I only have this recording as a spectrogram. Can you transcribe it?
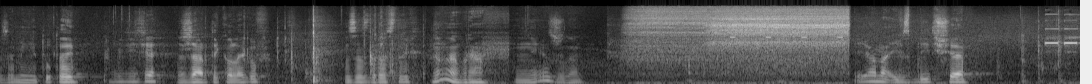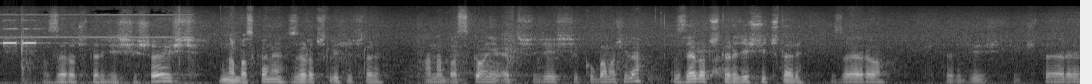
zamienię tutaj. Widzicie? Żarty kolegów zazdrosnych. No dobra, nie jest źle. Ja na X-Blitzie 0,46, Na Baskanie 0,44. A na Baskonie F30 Kuba masz ile? 0,44. 0,44.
